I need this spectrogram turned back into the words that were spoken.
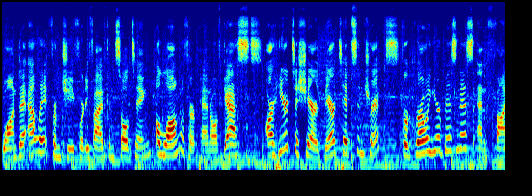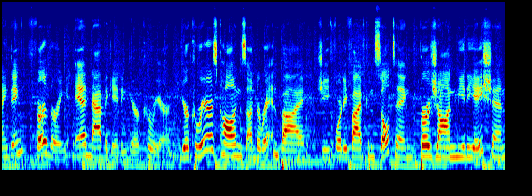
Wanda Ellett from G45 Consulting, along with her panel of guests, are here to share their tips and tricks for growing your business and finding, furthering, and navigating your career. Your Career is Calling is underwritten by G45 Consulting, Bergeon Mediation,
